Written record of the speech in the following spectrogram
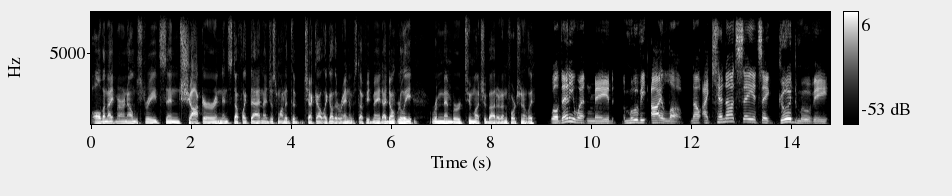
all the Nightmare on Elm Streets and Shocker and, and stuff like that, and I just wanted to check out like other random stuff he'd made. I don't really remember too much about it, unfortunately. Well, then he went and made a movie I love. Now, I cannot say it's a good movie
